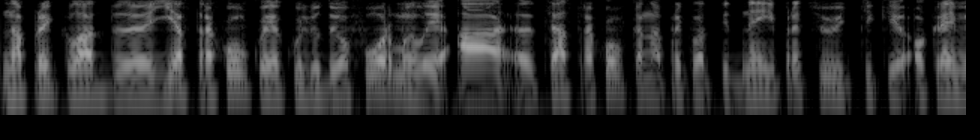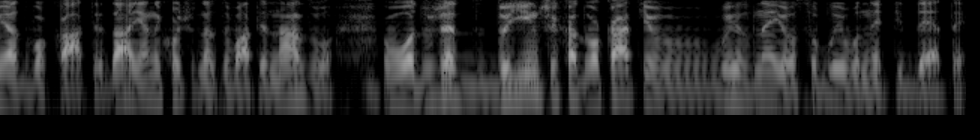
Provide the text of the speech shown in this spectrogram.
наприклад, е, є страховка, яку люди оформили. А е, ця страховка, наприклад, під неї працюють тільки окремі адвокати. Да? Я не хочу називати назву. От вже до інших адвокатів ви з нею особливо не підете.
